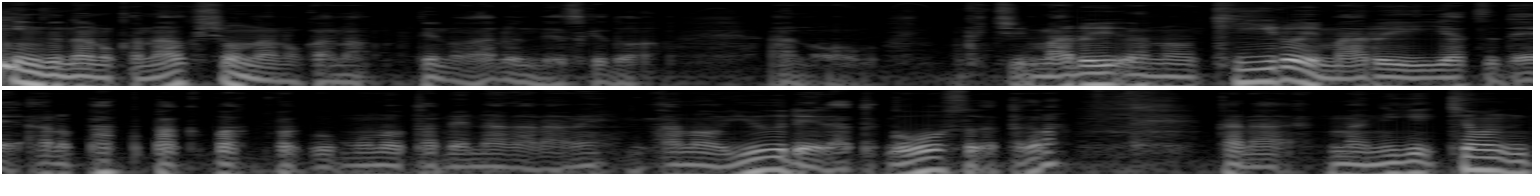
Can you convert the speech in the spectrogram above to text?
ーティングなのかな？アクションなのかな？っていうのがあるんですけど、あの、口、丸い、あの、黄色い丸いやつで、あの、パクパクパクパク物を食べながらね、あの、幽霊だった、ゴーストだったかな？から、まあ、逃げ、基本、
